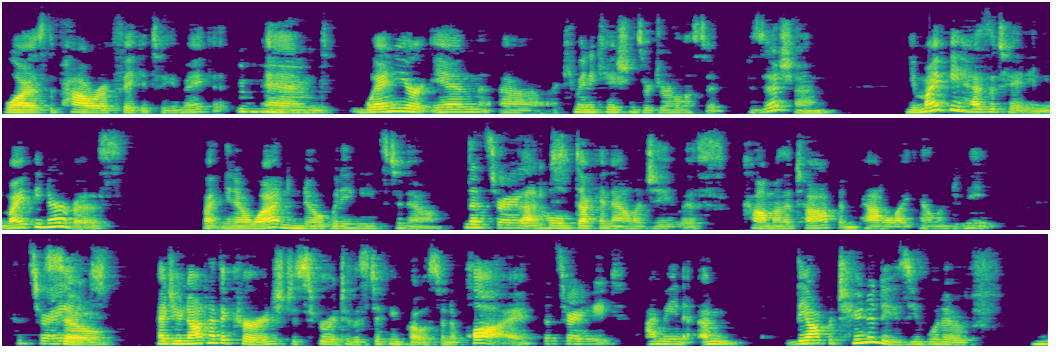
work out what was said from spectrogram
was the power of fake it till you make it. Mhm. And when you're in a communications or journalistic position, you might be hesitating, you might be nervous, but you know what? Nobody needs to know. that's right. That whole duck analogy with calm on the top and paddle like hell underneath. that's right. So had you not had the courage to screw it to the sticking post and apply, that's right. I mean, um, the opportunities you would have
